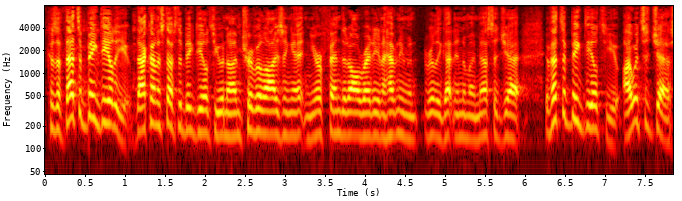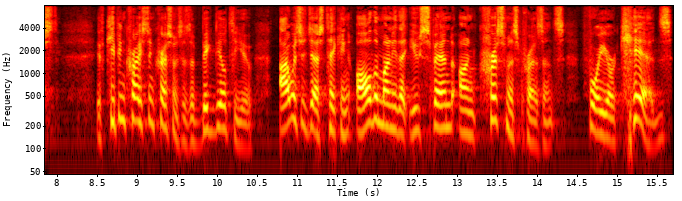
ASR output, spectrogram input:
Because if that's a big deal to you, that kind of stuff's a big deal to you, and I'm trivializing it, and you're offended already, and I haven't even really gotten into my message yet, if that's a big deal to you, I would suggest, if keeping Christ in Christmas is a big deal to you, I would suggest taking all the money that you spend on Christmas presents for your kids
